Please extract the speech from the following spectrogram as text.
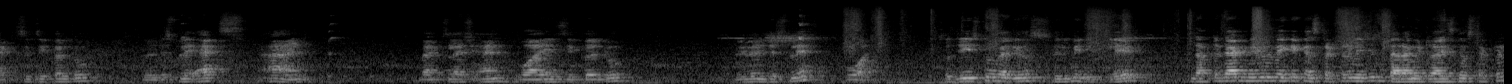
x is equal to we will display x and backslash n y is equal to we will display y. So these two values will be displayed. And after that we will make a constructor which is parameterized constructor.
